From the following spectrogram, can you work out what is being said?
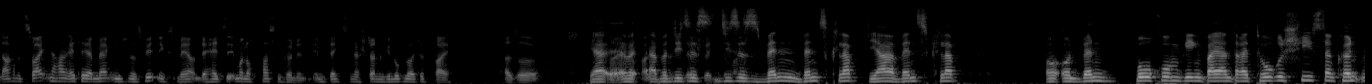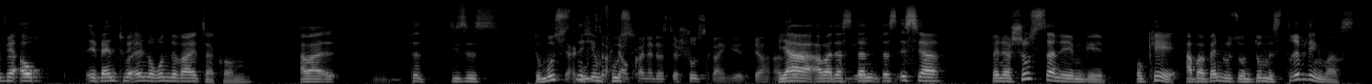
nach dem zweiten Hang, hätte er ja merken müssen, das wird nichts mehr und er hätte immer noch passen können. Im 16er standen genug Leute frei. Also, Ja, aber, aber dieses, schlecht gemacht. dieses, wenn, wenn's klappt, ja, wenn's klappt. U- Und wenn Bochum gegen Bayern drei Tore schießt, dann könnten wir auch eventuell eine Runde weiterkommen. Aber äh, dieses, du musst ja, nicht gut, im sagt ja Fuß. auch keiner, dass der Schuss reingeht. Ja, also, ja, aber das dann, das ist ja, wenn der Schuss daneben geht, okay, aber wenn du so ein dummes Dribbling machst,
